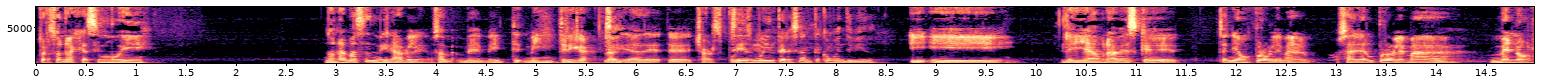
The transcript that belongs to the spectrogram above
personaje así muy... No nada más admirable, o sea, me, me, me intriga la Sí. vida de, de Charles Sí, Spurgeon. es muy interesante como individuo. Y, y leía una vez que tenía un problema, o sea, era un problema menor.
